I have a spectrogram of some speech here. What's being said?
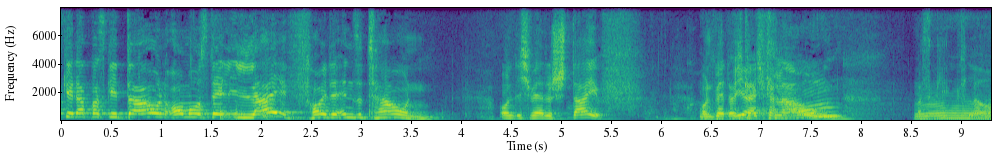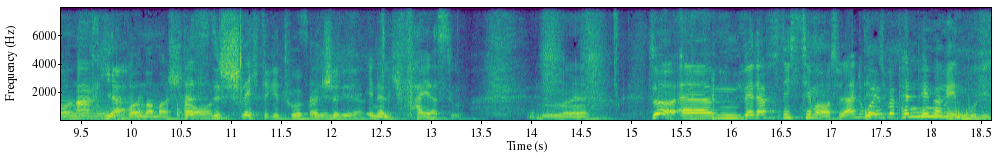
geht ab, was geht down? Almost Daily Live, heute in the Town. Und ich werde steif. Und werde euch gleich klauen. Was geht klauen? Ach ja. Wollen wir mal schauen? Das ist eine schlechte Retourkutsche. Innerlich feierst du. So, ähm, wer darf das nächste Thema auswählen? Ah, du wolltest über Pen and Paper reden, Budi.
